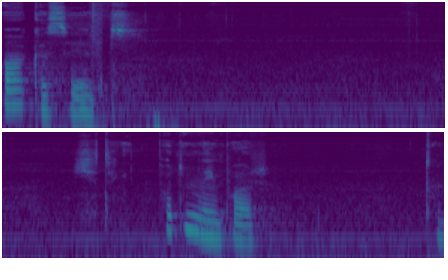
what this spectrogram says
Vá, cacete. Tenho... Pode-me limpar. Estão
